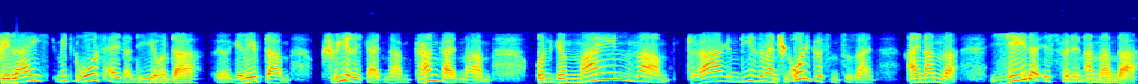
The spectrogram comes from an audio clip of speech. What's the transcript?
vielleicht mit Großeltern, die hier und da äh, gelebt haben, Schwierigkeiten haben, Krankheiten haben und gemeinsam tragen diese Menschen, ohne Christen zu sein, einander. Jeder ist für den anderen da.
